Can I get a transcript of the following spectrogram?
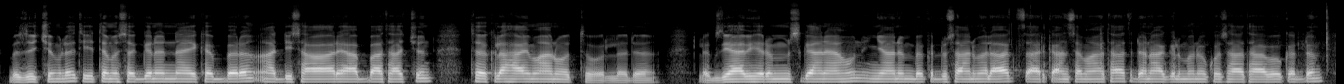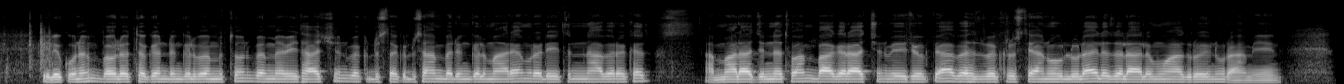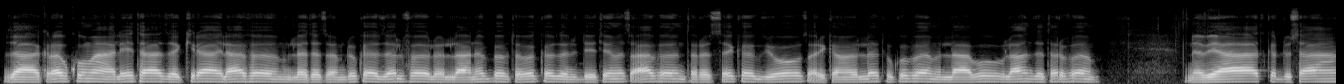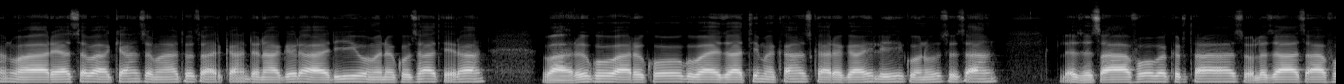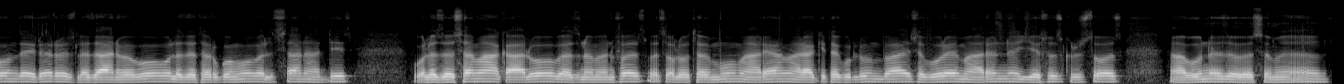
በዚህችም ዕለት የተመሰገነና የከበረ አዲስ ሐዋርያ አባታችን ተክለ ሃይማኖት ተወለደ። ለእግዚአብሔርም ምስጋና ይሁን። እኛንም በቅዱሳን መላእክት፣ ጻድቃን፣ ሰማዕታት፣ ደናግል፣ መነኮሳት፣ አበው ቀደምት ይልቁንም በሁለት ወገን ድንግል በምትሆን በእመቤታችን በቅድስተ ቅዱሳን በድንግል ማርያም ረድኤትና በረከት አማላጅነቷም በአገራችን በኢትዮጵያ በሕዝበ ክርስቲያኑ ሁሉ ላይ ለዘላለሙ አድሮ ይኑር፣ አሜን። ዛቅረብኩ ማሌታ ዘኪራ ይላፈ ለተጸምዱከ ዘልፈ ለላነበብ ተወከብ ዘንዴቴ መጽሐፈ እንተረሰይከ እግዚኦ ጸሪቀ መበለት ውኩፈ ምላቡ ብላን ዘተርፈ። ነቢያት፣ ቅዱሳን፣ ዋርያት፣ ሰባኪያን፣ ሰማዕቶ፣ ጻድቃን፣ ደናግል፣ አዲ ወመነኮሳት ኤራን ባርኩ ባርኮ ጉባኤ ዛቲ መካስ ካረጋዊ ሊቆኑስ ህፃን ለዘጻፎ በክርታስ ወለዛ ጻፎም ዘይደርስ ለዛ አንበቦ ለዘተርጎሞ በልሳን አዲስ ወለዘሰማ ቃሎ በእዝነ መንፈስ በጸሎተሙ ማርያም አራቂተ ኩሉም ባይ ስቡረ ማረነ ኢየሱስ ክርስቶስ አቡነ ዘበሰማያት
